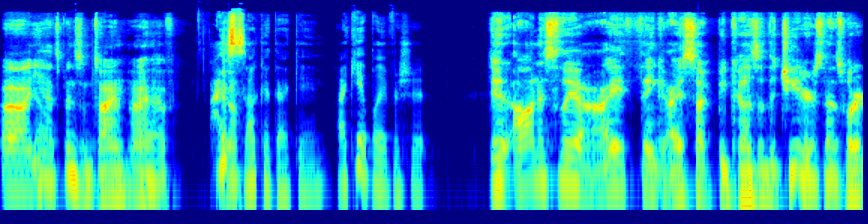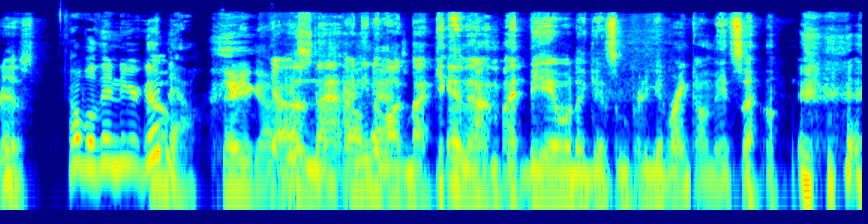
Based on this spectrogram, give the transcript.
Uh, yeah, it's been some time. I have. I Yeah. suck at that game. I can't play for shit. Dude, honestly, I think I suck because of the cheaters. That's what it is. Oh, well, then you're good No. now. There you go. yeah, You're other than that, I all need to log back in. I might be able to get some pretty good rank on me. So yeah,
